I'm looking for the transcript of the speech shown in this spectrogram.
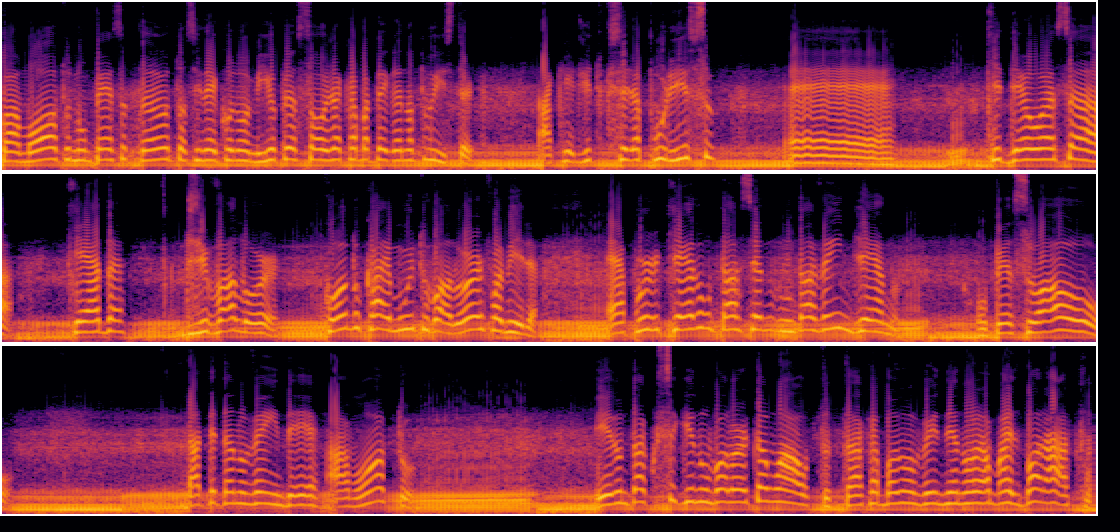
com a moto, não pensa tanto assim na economia, o pessoal já acaba pegando a Twister. Acredito que seja por isso é, que deu essa queda de valor. Quando cai muito valor, família, é porque não tá sendo, não tá vendendo. O pessoal tá tentando vender a moto e não tá conseguindo um valor tão alto, tá acabando vendendo ela mais barata.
